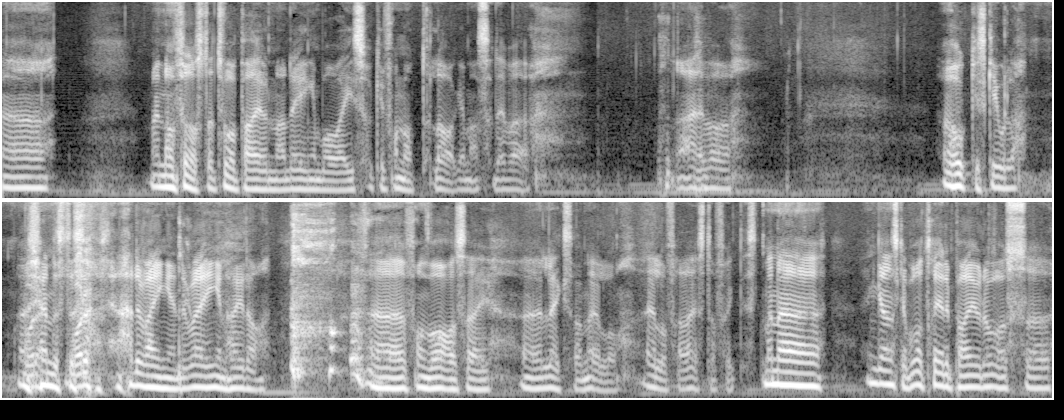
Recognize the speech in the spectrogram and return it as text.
Uh men de första två perioderna, det är ingen bra ishockey från något av lagen. Alltså det var... Nej, det var... var hockeyskola. Var det, kändes det, var det? Ja, det var ingen, det var ingen höjdare. uh, från vare sig uh, Leksand eller, eller Färjestad faktiskt. Men uh, en ganska bra tredje period av oss uh,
